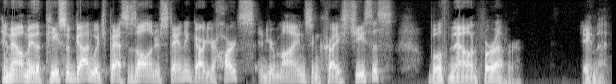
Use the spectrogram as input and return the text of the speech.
And now may the peace of God, which passes all understanding, guard your hearts and your minds in Christ Jesus, both now and forever. Amen.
